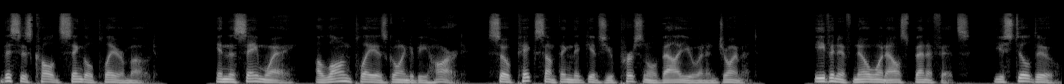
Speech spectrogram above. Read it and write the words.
This is called single player mode. In the same way, a long play is going to be hard, so pick something that gives you personal value and enjoyment. Even if no one else benefits, you still do.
